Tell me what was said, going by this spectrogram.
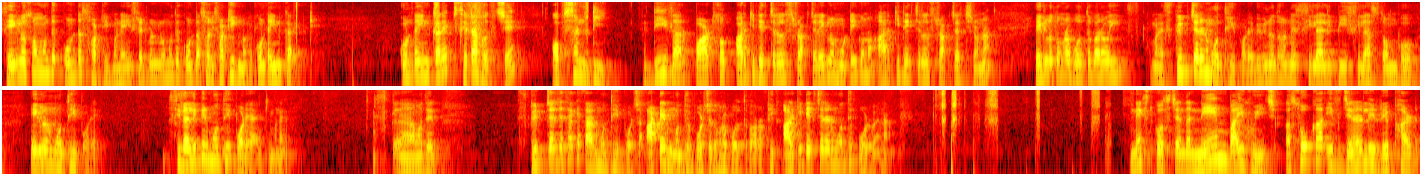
সেইগুলো সম্বন্ধে কোনটা সঠিক? মানে এই স্টেটমেন্টগুলোর মধ্যে কোনটা সরি, সঠিক নয়, কোনটা ইনকারেক্ট কোনটা ইনকারেক্ট সেটা হচ্ছে option D these are parts of architectural structure এগুলো মোটেই কোনো আর্কিটেকচারাল স্ট্রাকচার ছিল না। এগুলো তোমরা বলতে পারো ওই মানে স্ক্রিপচারের মধ্যেই পড়ে। বিভিন্ন ধরনের শিলালিপি, শিলাস্তম্ভ এগুলোর মধ্যেই পড়ে। শিলালিপির মধ্যেই পড়ে আর কি মানে আমাদের স্ক্রিপচার যে থাকে তার মধ্যেই পড়ছে। আর্টের মধ্যে পড়ছে তোমরা বলতে পারো। ঠিক আর্কিটেকচারের মধ্যে পড়বে না। Next question the name by which Ashoka is generally referred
